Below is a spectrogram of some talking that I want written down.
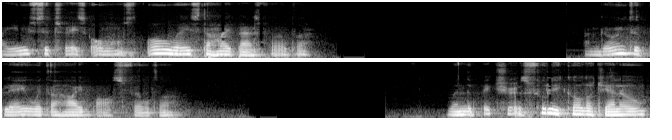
I use to trace almost always the high pass filter. I'm going to play with the high pass filter. When the picture is fully colored yellow,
